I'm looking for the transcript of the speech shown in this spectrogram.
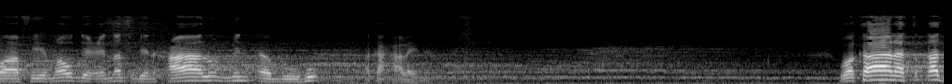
waa fii mowdici nasbin xaalu min abuuhu. Haka xaalayna wa kaanat qad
